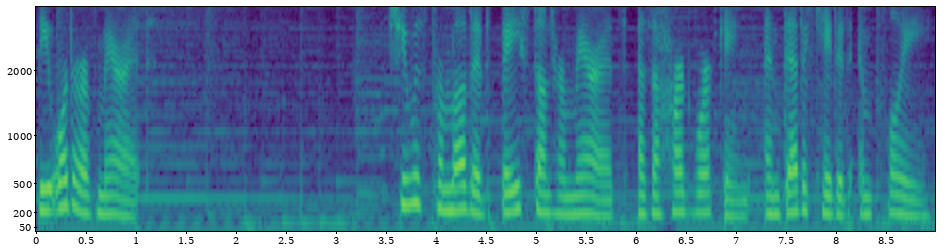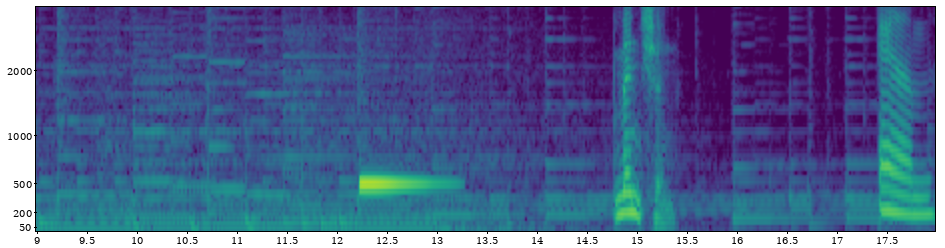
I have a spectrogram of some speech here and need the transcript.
The Order of Merit. She was promoted based on her merits as a hardworking and dedicated employee. Mention M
